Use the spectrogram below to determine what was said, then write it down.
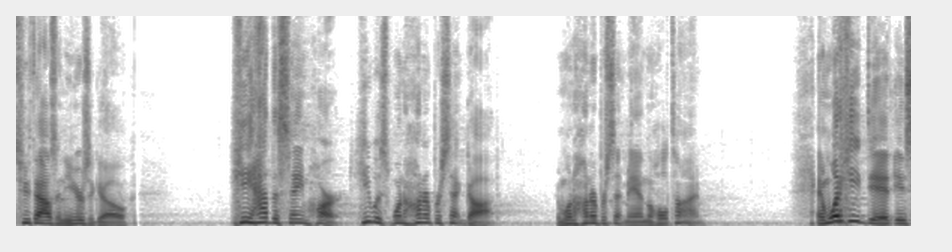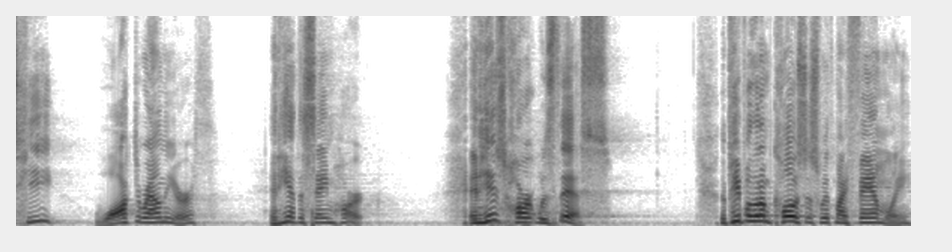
2,000 years ago, he had the same heart. He was 100% God and 100% man the whole time. And what he did is he walked around the earth and he had the same heart. And his heart was this the people that I'm closest with, my family,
